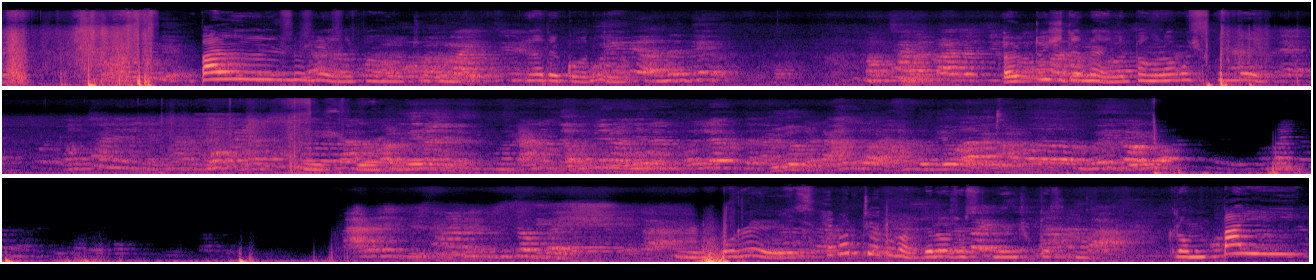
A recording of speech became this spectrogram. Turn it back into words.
빠르게 애니팡을 조금 해야 될 것 같아요. 12시 되면 애니팡을 하고 싶은데 아이고 음, 이거를 세 번째도 만들어줬으면 좋겠습니다. 그럼 빠이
